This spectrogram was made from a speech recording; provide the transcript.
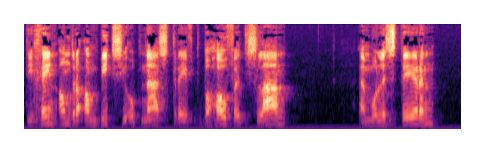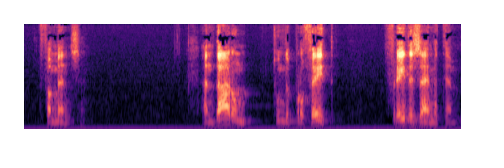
die geen andere ambitie op nastreeft behalve het slaan en molesteren van mensen. En daarom toen de profeet, vrede zij met hem,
